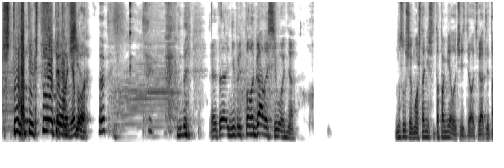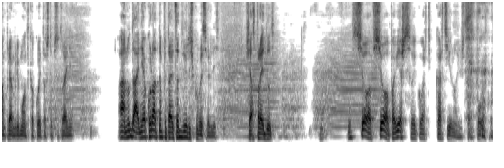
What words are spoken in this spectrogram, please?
Что ты, кто ты Этого вообще? не было. Это не предполагалось сегодня. Ну, слушай, может, они что-то по мелочи сделать. Вряд ли там прям ремонт какой-то, чтобы с утра не... А, ну да, они аккуратно пытаются дырочку высверлить. Сейчас пройдут. Ну, все, все, повешай свою кварти- картину или что, полку.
